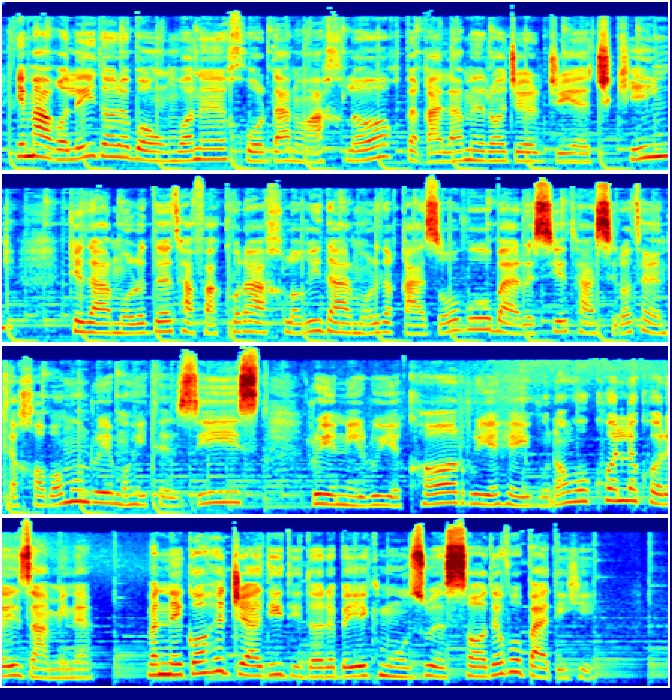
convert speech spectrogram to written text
یه مقاله ای داره با عنوان خوردن و اخلاق به قلم راجر جی اچ کینگ که در مورد تفکر اخلاقی در مورد غذا و بررسی تاثیرات انتخابامون روی محیط زیست، روی نیروی کار، روی حیوونا و کل کره زمینه و نگاه جدیدی داره به یک موضوع ساده و بدیهی.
